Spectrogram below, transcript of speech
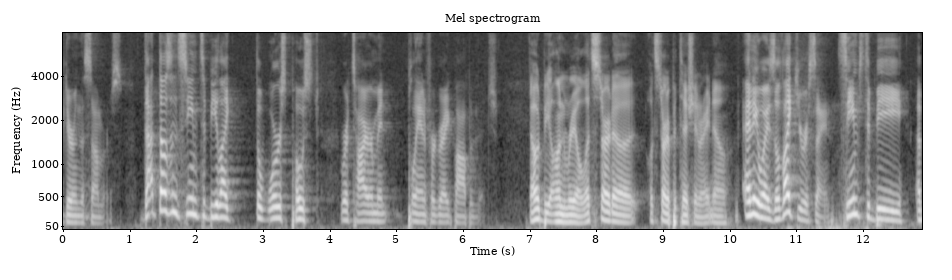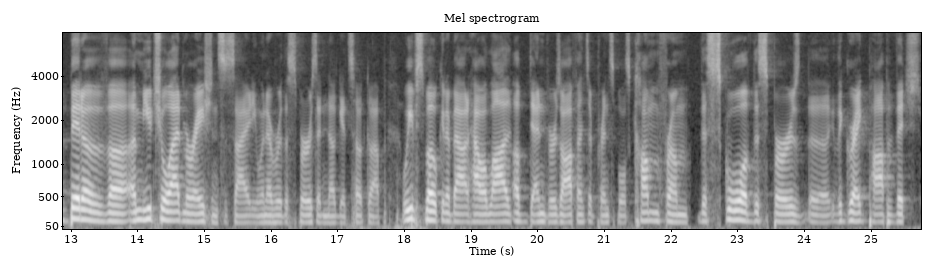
during the summers. That doesn't seem to be like the worst post retirement plan for Gregg Popovich. That would be unreal. Let's start a let's start a petition right now. Anyways, like you were saying, seems to be a bit of uh, a mutual admiration society whenever the Spurs and Nuggets hook up. We've spoken about how a lot of Denver's offensive principles come from the school of the Spurs, the the Gregg Popovich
